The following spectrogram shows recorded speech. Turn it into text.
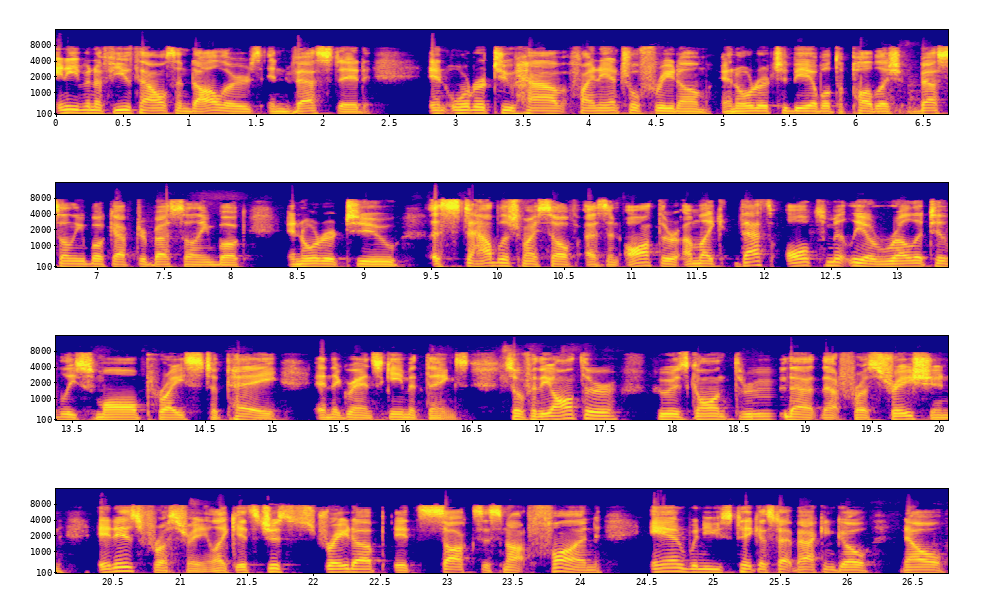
and even a few thousand dollars invested in order to have financial freedom, in order to be able to publish best-selling book after best-selling book, in order to establish myself as an author, I'm like that's ultimately a relatively small price to pay in the grand scheme of things. So for the author who has gone through that that frustration, it is frustrating. Like it's just straight up it sucks, it's not fun. And when you take a step back and go, now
